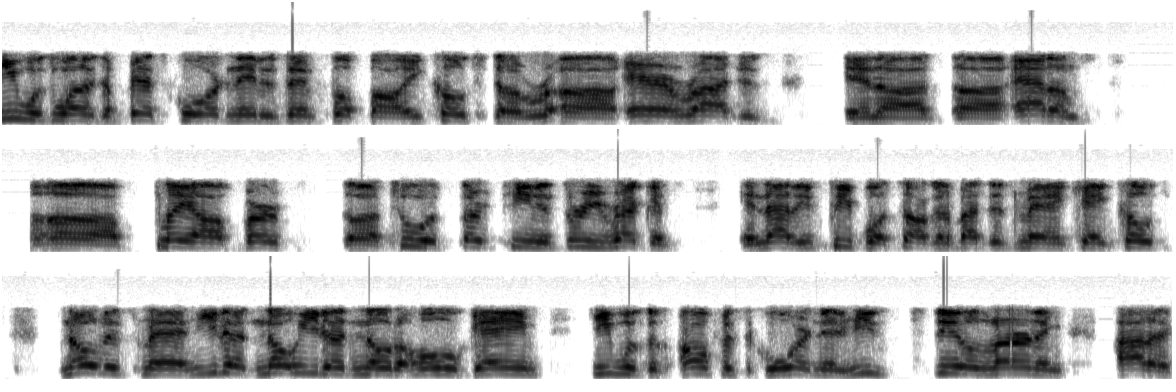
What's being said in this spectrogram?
he was one of the best coordinators in football. He coached uh, uh, Aaron Rodgers and uh, uh, Adams uh, playoff berth, uh, two of thirteen and three records, and now these people are talking about this man can't coach. Notice, man, he doesn't know he doesn't know the whole game. He was an offensive coordinator. He's still learning how to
